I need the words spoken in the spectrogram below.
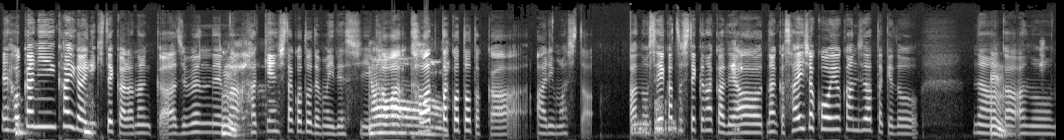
え他に海外に来てからなんか自分でまあ発見したことでもいいですし、変わ変わったこととかありました？あの生活していく中であなんか最初こういう感じだったけどなんか、あの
